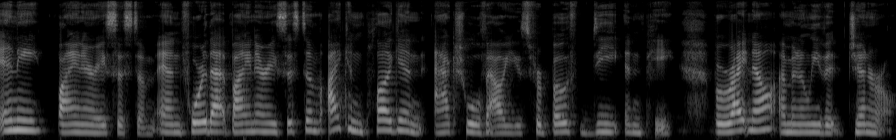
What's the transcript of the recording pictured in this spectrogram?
any binary system. And for that binary system, I can plug in actual values for both D and P. But right now, I'm going to leave it general.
